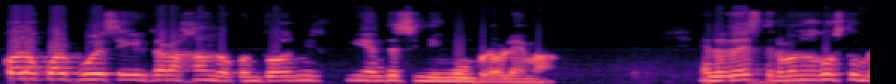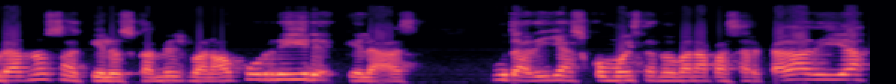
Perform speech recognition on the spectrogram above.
con lo cual pude seguir trabajando con todos mis clientes sin ningún problema. Entonces tenemos que acostumbrarnos a que los cambios van a ocurrir, que las putadillas como estas nos van a pasar cada día,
